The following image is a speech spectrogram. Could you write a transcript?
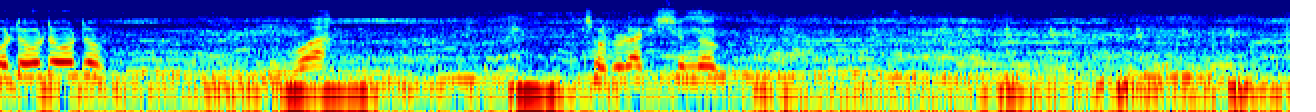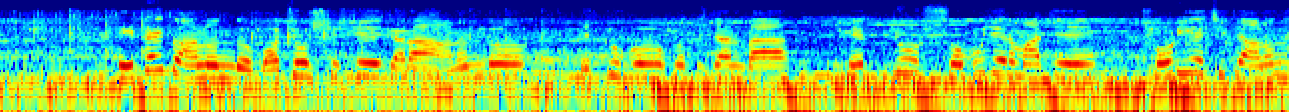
ওটো ওটো ওটো বাহ! ছোটরা কি সুন্দর। এটাই তো আনন্দ। বছর শেষে যারা আনন্দ একটু উপভোগ করতে চান বা একটু সবুজের মাঝে ছড়িয়ে ছিটে আনন্দ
